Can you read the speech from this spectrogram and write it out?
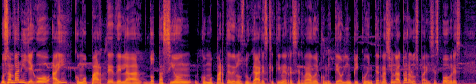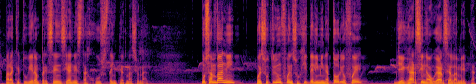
Musambani llegó ahí como parte de la dotación, como parte de los lugares que tiene reservado el Comité Olímpico Internacional para los países pobres, para que tuvieran presencia en esta justa internacional. Musambani, pues su triunfo en su hit eliminatorio fue llegar sin ahogarse a la meta.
